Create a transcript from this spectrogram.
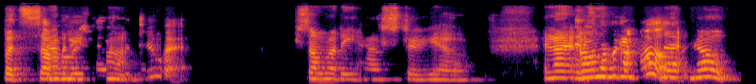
but somebody has to do it. Somebody has to, yeah. And I, and on that note,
